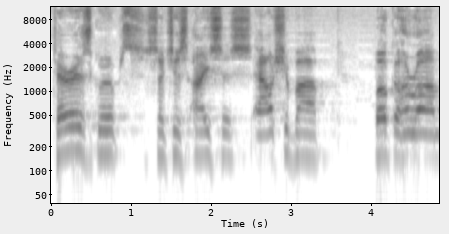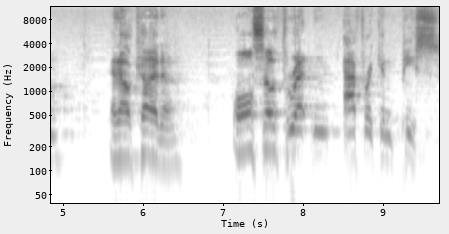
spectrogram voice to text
Terrorist groups such as ISIS, Al-Shabaab, Boko Haram, and Al-Qaeda also threaten African peace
